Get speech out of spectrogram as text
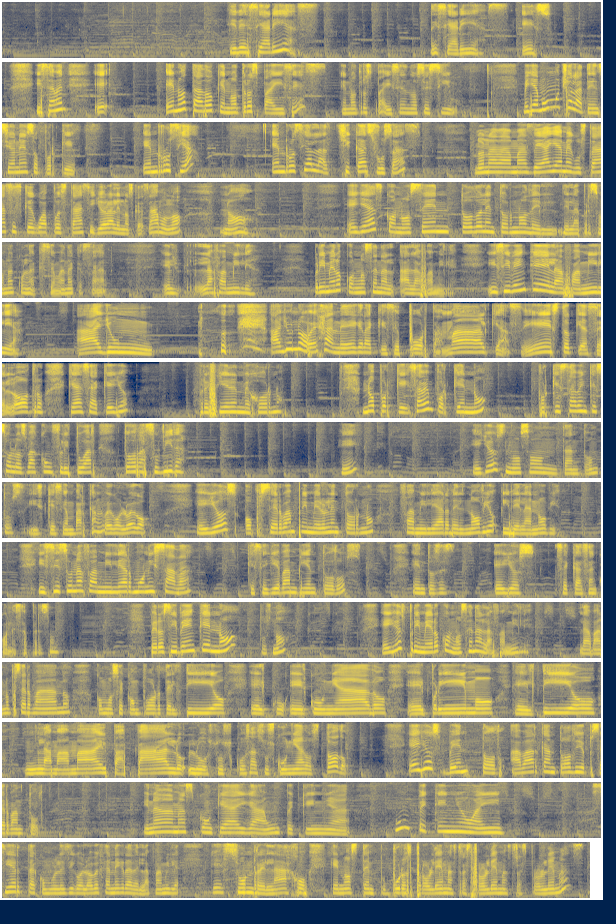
Y desearías, desearías eso. Y saben, eh, He notado que en otros países, en otros países, no sé si... Me llamó mucho la atención eso porque en Rusia, en Rusia las chicas rusas, no nada más de, ay, ya me gustas, es que guapo estás y llórale, nos casamos, ¿no? No. Ellas conocen todo el entorno de la persona con la que se van a casar, la familia. Primero conocen a la familia. Y si ven que la familia hay un hay una oveja negra que se porta mal, que hace esto, que hace el otro, que hace aquello, prefieren mejor no. No porque, ¿saben por qué no? Porque saben que eso los va a conflictuar toda su vida. ¿Eh? Ellos no son tan tontos y que se embarcan luego, luego. Ellos observan primero el entorno familiar del novio y de la novia. Y si es una familia armonizada, que se llevan bien todos, entonces ellos se casan con esa persona. Pero si ven que no, pues no. Ellos primero conocen a la familia. La van observando, cómo se comporta el tío, el, el cuñado, el primo, el tío, la mamá, el papá, sus cosas, sus cuñados, todo. Ellos ven todo, abarcan todo y observan todo. Y nada más con que haya un pequeña, un pequeño ahí, cierta, como les digo, la oveja negra de la familia, que es un relajo, que no estén puros problemas tras problemas tras problemas.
